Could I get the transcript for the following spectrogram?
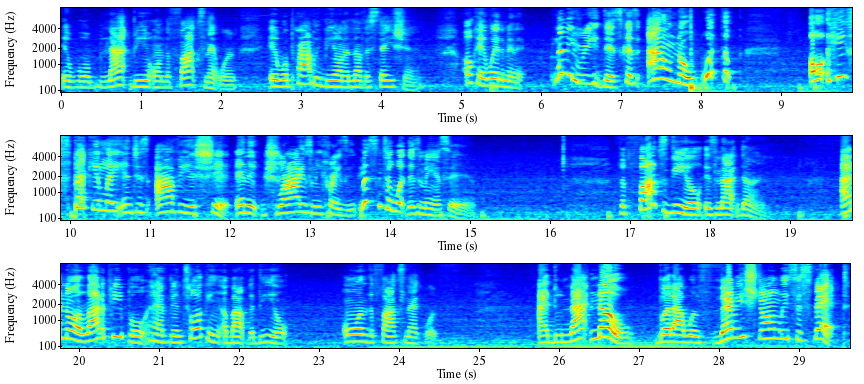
it will not be on the Fox network. It will probably be on another station. Okay, wait a minute. Let me read this cuz I don't know what the Oh, he's speculating just obvious shit and it drives me crazy. Listen to what this man said. The Fox deal is not done. I know a lot of people have been talking about the deal on the Fox network. I do not know, but I would very strongly suspect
